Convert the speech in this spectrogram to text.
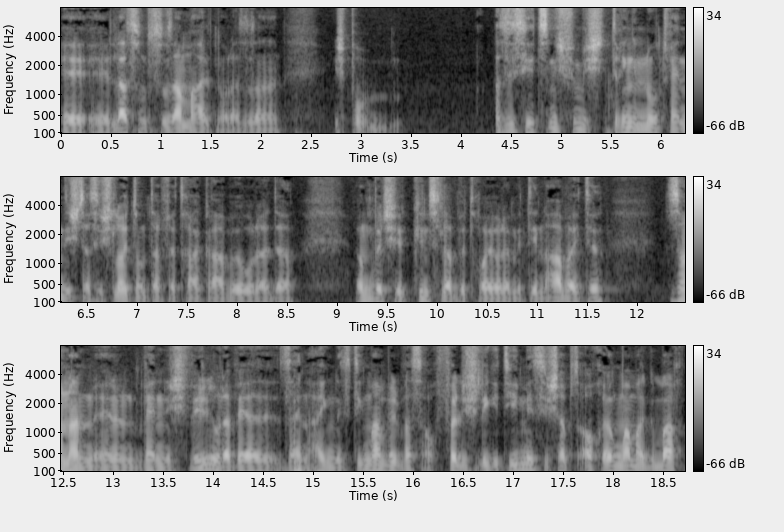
äh, äh, lass uns zusammenhalten oder so, sondern ich, also es ist jetzt nicht für mich dringend notwendig, dass ich Leute unter Vertrag habe oder da irgendwelche Künstler betreue oder mit denen arbeite, sondern äh, wenn ich will oder wer sein eigenes Ding machen will, was auch völlig legitim ist, ich habe es auch irgendwann mal gemacht,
